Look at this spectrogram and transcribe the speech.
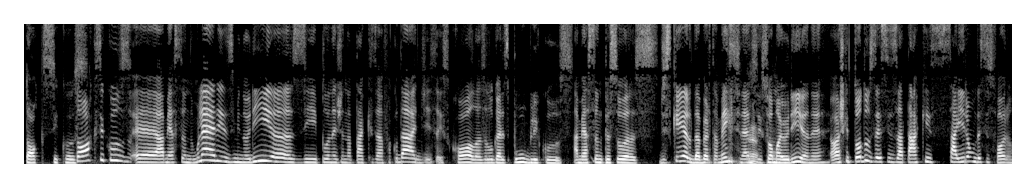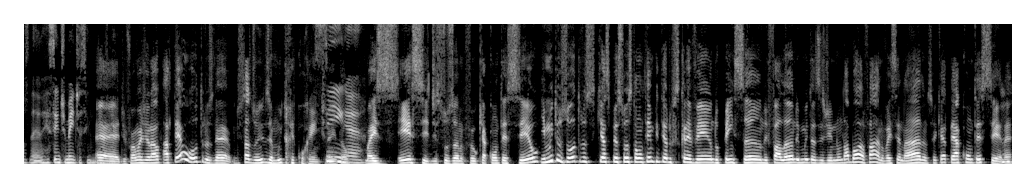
tóxicos. tóxicos, é, ameaçando mulheres, minorias e planejando ataques a faculdades, a escolas, a lugares públicos, ameaçando pessoas de esquerda abertamente, né? É, em sua é. maioria, né? Eu acho que todos esses ataques saíram desses fóruns, né? Recentemente, assim. É, de forma geral. Até outros, né? Nos Estados Unidos é muito recorrente, né? Sim, Então, é. Mas esse de Suzano que foi o que aconteceu. E muitos outros que as pessoas estão o tempo inteiro escrevendo, pensando e falando. E muitas vezes a gente não dá bola. Fala, ah, não vai ser nada, não sei o que, até acontecer, né?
